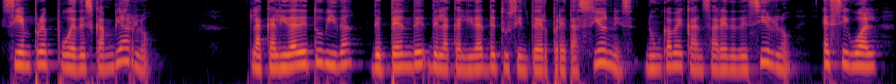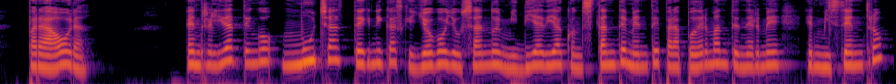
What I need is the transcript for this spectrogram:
siempre puedes cambiarlo. La calidad de tu vida depende de la calidad de tus interpretaciones. Nunca me cansaré de decirlo. Es igual para ahora. En realidad tengo muchas técnicas que yo voy usando en mi día a día constantemente para poder mantenerme en mi centro,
